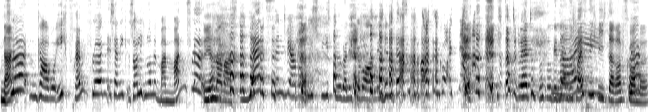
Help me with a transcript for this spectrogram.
Nein? flirten, Caro. Ich Fremdflirten ist ja nicht. Soll ich nur mit meinem Mann flirten Ja. oder was? Jetzt sind wir aber wie spießbürgerlich geworden in den letzten paar Sekunden. Ich dachte, du hättest es so genannt. Ich Nein. weiß nicht, wie ich darauf komme.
